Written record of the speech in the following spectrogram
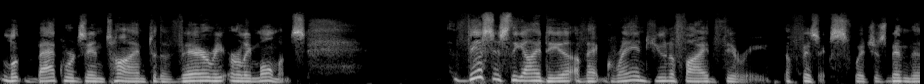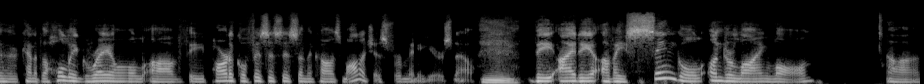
look backwards in time to the very early moments. This is the idea of that grand unified theory of physics, which has been the kind of the holy grail of the particle physicists and the cosmologists for many years now Mm. the idea of a single underlying law. Uh,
